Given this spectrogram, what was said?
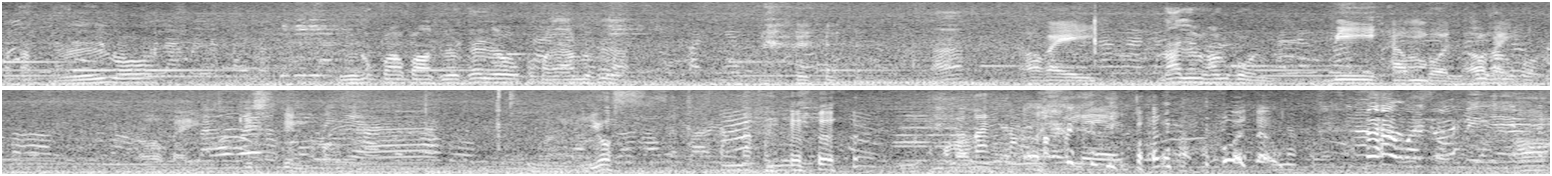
pagkakalin mo. Hindi ko papasok sa'yo, papayaman sila. ha? Okay, yung hangkon. be humble. Okay. Okay. Kiss din po. Yos. Batang makulit. Makulit. Bawal umiyak.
